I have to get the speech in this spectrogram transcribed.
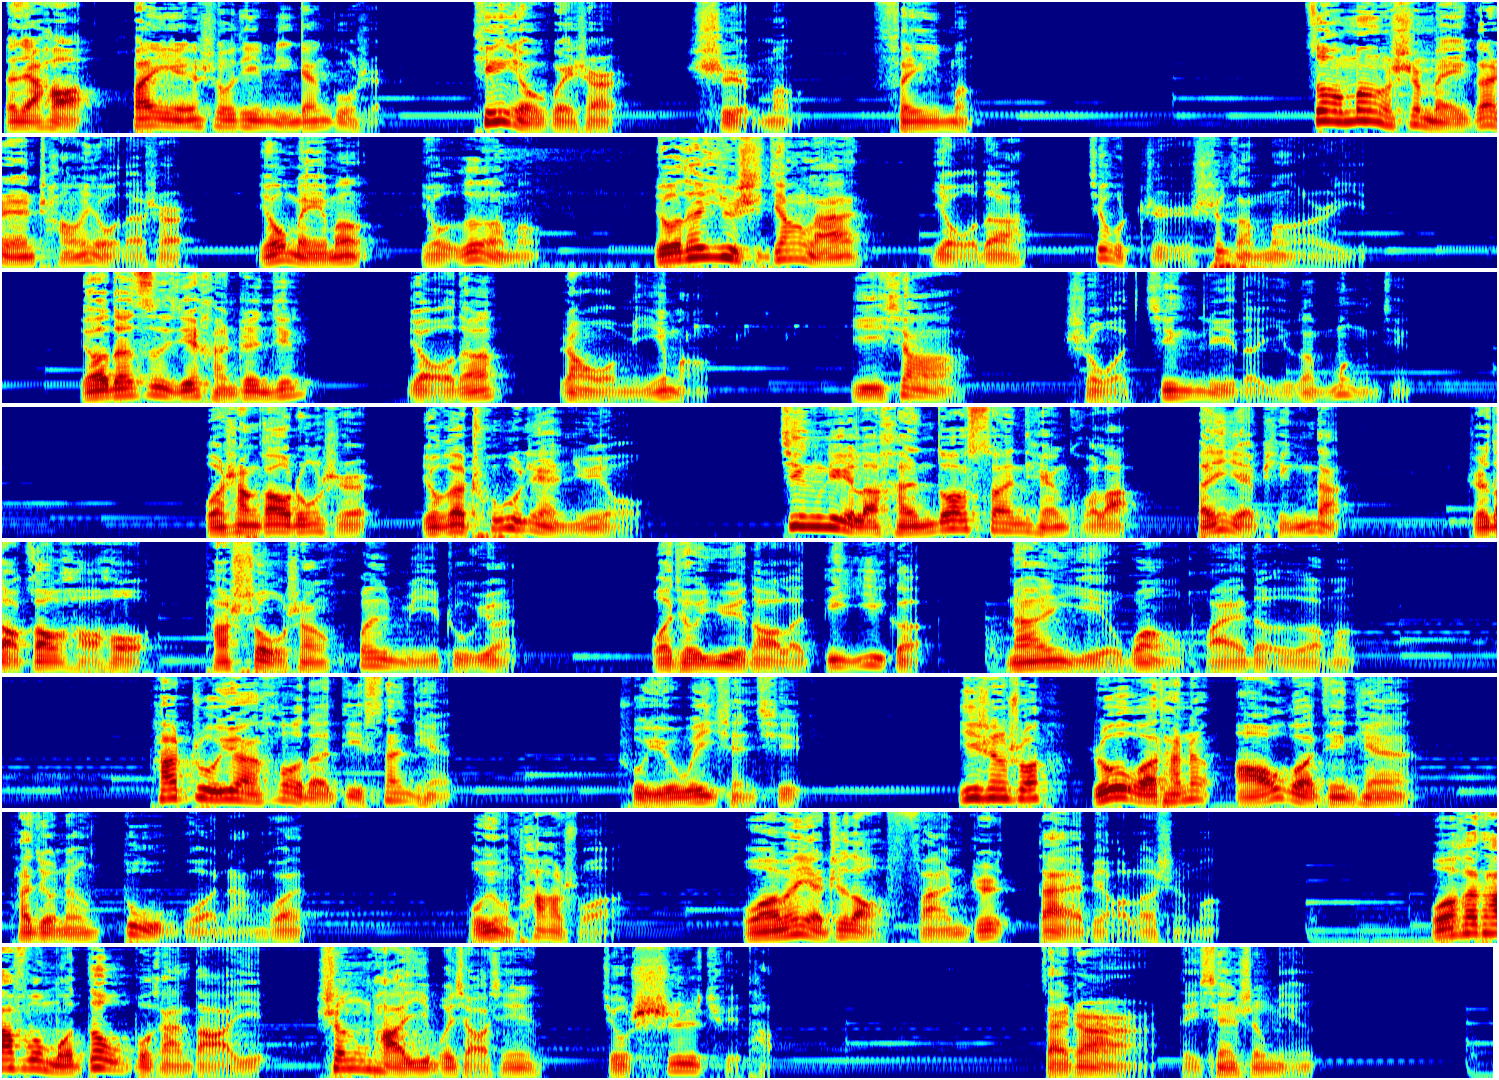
大家好，欢迎收听民间故事。听有鬼事儿，是梦非梦。做梦是每个人常有的事儿，有美梦，有噩梦，有的预示将来，有的就只是个梦而已。有的自己很震惊，有的让我迷茫。以下是我经历的一个梦境。我上高中时有个初恋女友，经历了很多酸甜苦辣，本也平淡。直到高考后，他受伤昏迷住院，我就遇到了第一个难以忘怀的噩梦。他住院后的第三天，处于危险期，医生说如果他能熬过今天，他就能渡过难关。不用他说，我们也知道反之代表了什么。我和他父母都不敢大意，生怕一不小心就失去他。在这儿得先声明。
